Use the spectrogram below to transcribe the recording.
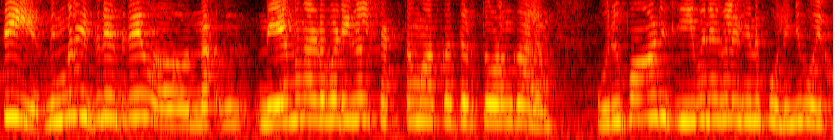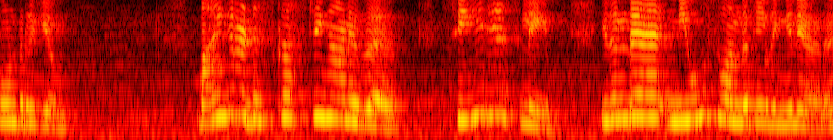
സി നിങ്ങൾ ഇതിനെതിരെ നിയമ നടപടികൾ ശക്തമാക്കാത്തിടത്തോളം കാലം ഒരുപാട് ജീവനുകൾ ഇങ്ങനെ പൊലിഞ്ഞു പോയിക്കൊണ്ടിരിക്കും. ഭയങ്കര ഡിസ്കസ്റ്റിംഗ് ആണിത് സീരിയസ്ലി ഇതിന്റെ ന്യൂസ് വന്നിട്ടുള്ളത് ഇങ്ങനെയാണ്.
